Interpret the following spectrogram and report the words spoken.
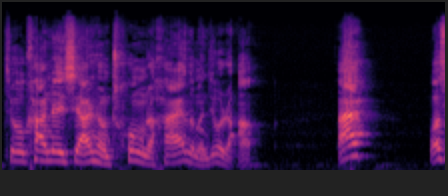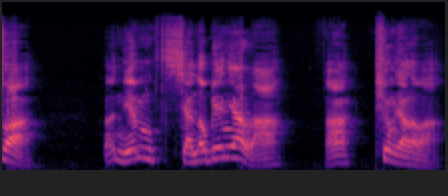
就看这先生冲着孩子们就嚷：“哎，我说，啊，你们先都别念了啊，啊，听见了吗？”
